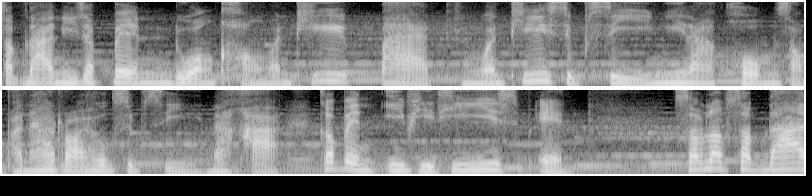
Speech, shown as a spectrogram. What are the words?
สัปดาห์นี้จะเป็นดวงของวันที่ 8 ถึงวันที่ 14 มีนาคม 2564 นะคะ ก็เป็น EP ที่ 21สำหรับสัปดาห์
